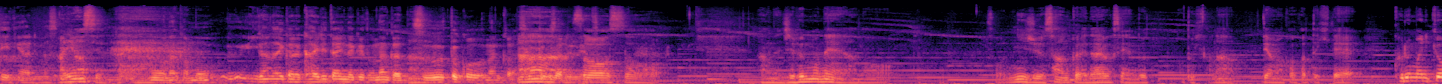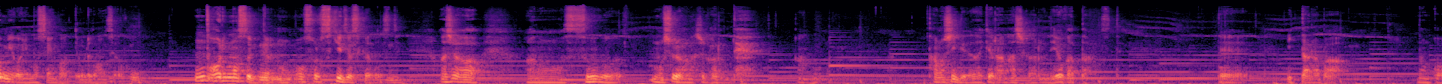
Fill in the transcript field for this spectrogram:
経験あります、ね、ありますよね。もうなんかもういらないから帰りたいんだけどなんかずっとこうなんか説得されるやつ。そうそう。あの、ね、自分もねあのそう23くらい大学生の時かな電話かかってきて「車に興味がありませんか?」って言われたんですよ「うん、あります」みたいな「うん、それ好きですけど」つって「あじゃああのすごく面白い話があるんであの楽しんでいただける話があるんでよかった」っつって。で行ったらばなんか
